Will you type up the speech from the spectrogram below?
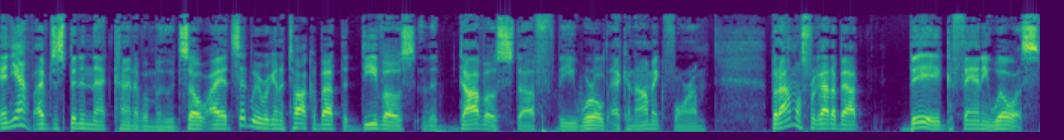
And yeah, I've just been in that kind of a mood. So I had said we were going to talk about the Davos, the Davos stuff, the World Economic Forum, but I almost forgot about Big Fani Willis.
